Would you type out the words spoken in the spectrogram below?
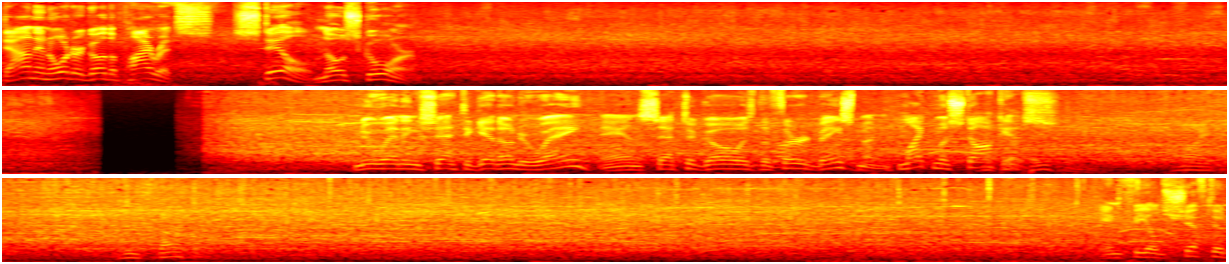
Down in order go the Pirates. Still no score. New inning set to get underway and set to go as the third baseman, Mike Moustakas. Mike Moustakas. Infield shifted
